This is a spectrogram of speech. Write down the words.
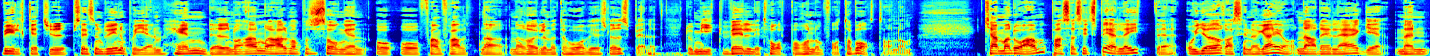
Vilket ju, precis som du är inne på Hjelm, hände under andra halvan på säsongen och, och framförallt när, när Rögle mötte HV i slutspelet. De gick väldigt hårt på honom för att ta bort honom. Kan man då anpassa sitt spel lite och göra sina grejer när det är läge men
